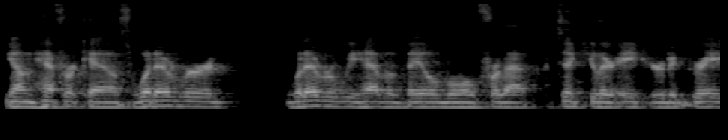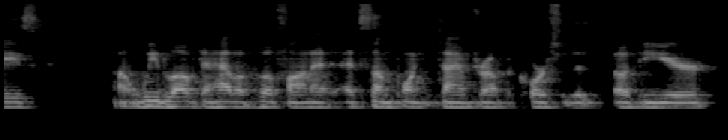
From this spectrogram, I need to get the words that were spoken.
young heifer calves, whatever whatever we have available for that particular acre to graze. Uh, we'd love to have a hoof on it at some point in time throughout the course of the of the year.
